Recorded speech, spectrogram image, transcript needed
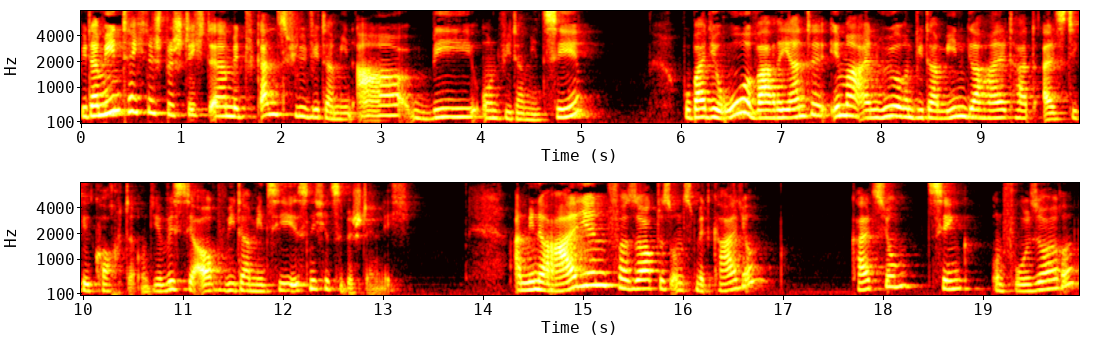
Vitamintechnisch besticht er mit ganz viel Vitamin A, B und Vitamin C, wobei die rohe Variante immer einen höheren Vitamingehalt hat als die gekochte. Und ihr wisst ja auch, Vitamin C ist nicht hitzebeständig. An Mineralien versorgt es uns mit Kalium, Calcium, Zink und Folsäure.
